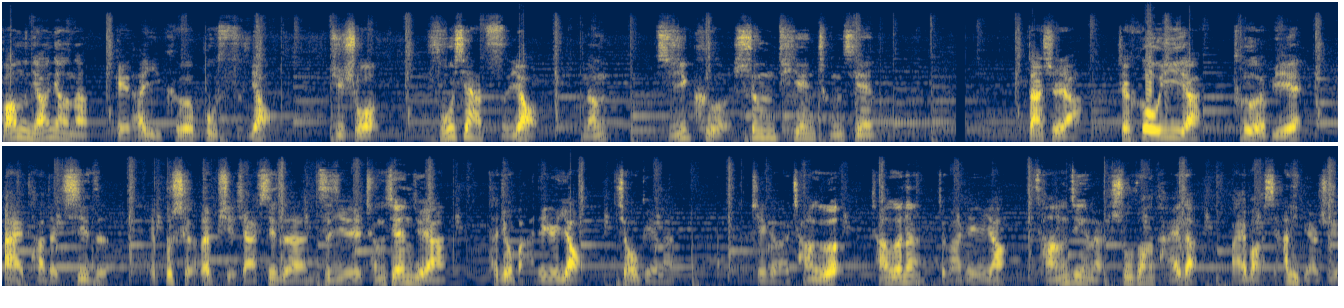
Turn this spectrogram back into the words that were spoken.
王母娘娘呢，给他一颗不死药，据说服下此药能即刻升天成仙。但是啊，这后羿呀特别爱他的妻子，也不舍得撇下妻子自己成仙去啊，他就把这个药交给了这个嫦娥，嫦娥呢就把这个药藏进了梳妆台的百宝匣里边去。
